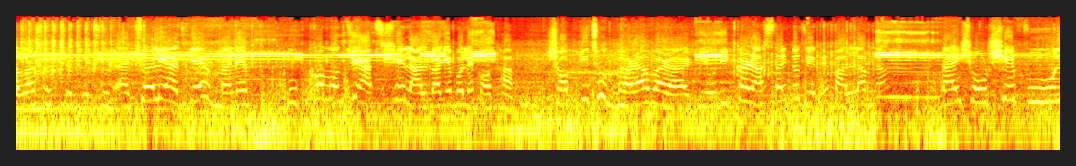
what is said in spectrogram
আওয়াজ হচ্ছে প্রচুর। অ্যাকচুয়ালি আজকে মানে মুখ্যমন্ত্রী আসছে লালবাগে বলে কথা। সব কিছু ভাড়া ভাড়া, আর কি, ওদিককার রাস্তায় তো যেতে পারলাম না। তাই সর্ষে, ফুল,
